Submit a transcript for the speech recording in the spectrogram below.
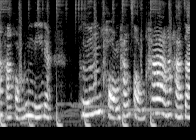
นะคะของรุ่นนี้เนี่ย พื้นของทั้งสองข้างนะคะ จะ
